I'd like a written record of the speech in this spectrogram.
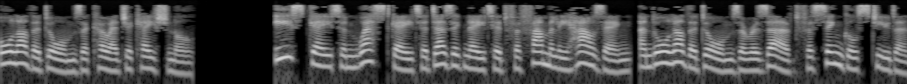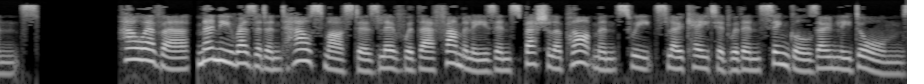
all other dorms are coeducational. Eastgate and Westgate are designated for family housing, and all other dorms are reserved for single students. However, many resident housemasters live with their families in special apartment suites located within singles-only dorms.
